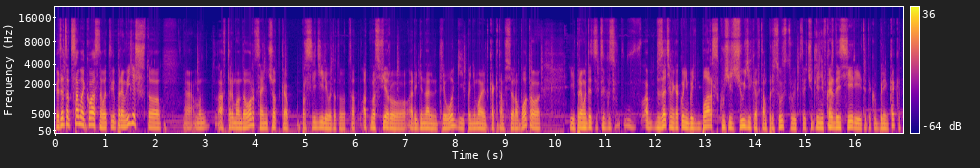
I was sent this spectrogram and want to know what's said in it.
Это, это самое классное. Вот ты прям видишь, что а, авторы Мандалорца, они четко проследили вот эту вот атмосферу оригинальной трилогии, понимают, как там все работало. И прям вот это обязательно какой-нибудь бар с кучей чудиков там присутствует, чуть ли не в каждой серии. И ты такой, блин, как это,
